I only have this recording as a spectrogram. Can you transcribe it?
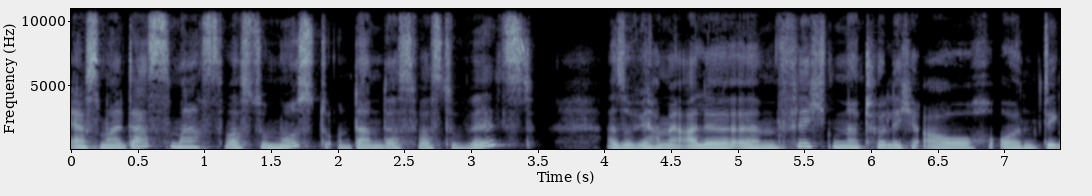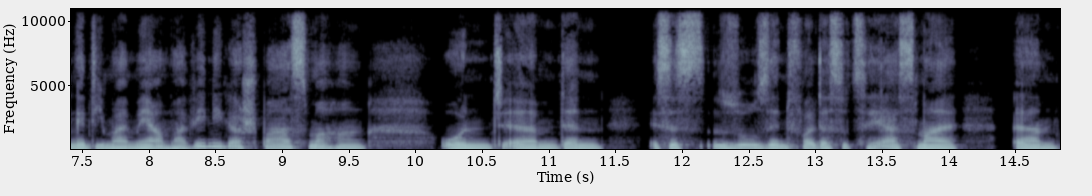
erstmal das machst, was du musst und dann das, was du willst. Also wir haben ja alle ähm, Pflichten natürlich auch und Dinge, die mal mehr und mal weniger Spaß machen. Und ähm, dann ist es so sinnvoll, dass du zuerst mal ähm,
